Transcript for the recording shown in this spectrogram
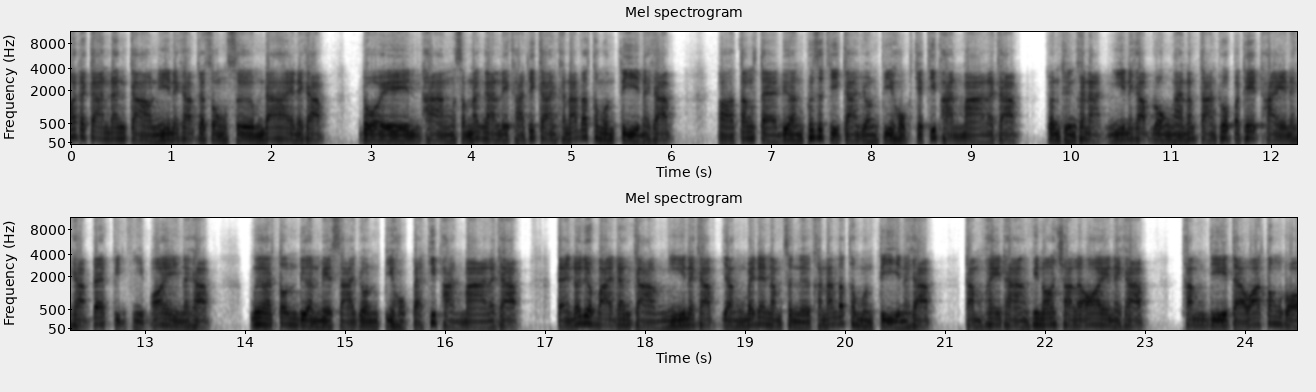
มาตรการดังกล่าวนี้นะครับจะส่งเสริมได้นะครับ โดยทางสำนักงานเลขาธิการคณะรัฐมนตรีนะครับตั้งแต่เดือนพฤศจิกายนปี 67 ที่ผ่านมานะครับ จนถึงขนาดนี้นะครับโรงงานน้ำตาลทั่วประเทศไทยนะครับได้ปิดหีบอ้อยนะครับ เมื่อต้นเดือนเมษายนปี 68 ที่ผ่านมานะครับ แต่นโยบายดังกล่าวนี้นะครับยังไม่ได้นำเสนอคณะรัฐมนตรีนะครับทำให้ทางพี่น้องชาวไรอ้อยนะครับทำดีแต่ว่าต้องรอ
